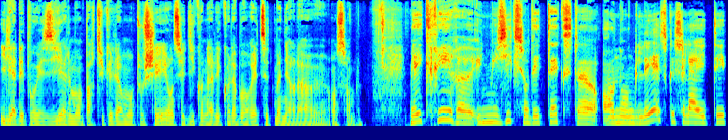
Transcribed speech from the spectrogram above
il y a des poésies, elles m'ont particulièrement touché. On s'est dit qu'on allait collaborer de cette manière-là ensemble. Mais écrire une musique sur des textes en anglais, est-ce que cela a été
